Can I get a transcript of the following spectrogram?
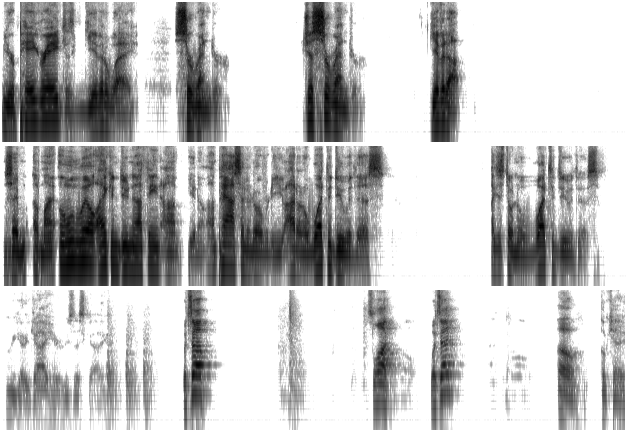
your pay grade, just give it away. Surrender. Just surrender. Give it up say of my own will i can do nothing. I'm you know i'm passing it over to you. I don't know what to do with this. I just don't know what to do with this. We got a guy here. Who's this guy? What's up? It's locked. What's that? Oh okay.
